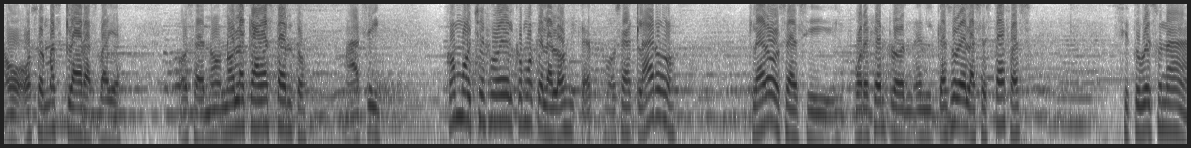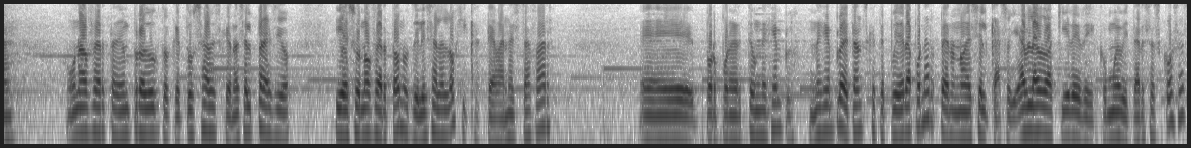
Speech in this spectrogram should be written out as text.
o, son más claras, vaya. O sea, no, no la cagas tanto, así. ¿Cómo, Chef él? ¿Cómo que la lógica? O sea, claro, claro, o sea, si, por ejemplo, en el caso de las estafas, si tú ves una, una oferta de un producto que tú sabes que no es el precio y es un ofertón, utiliza la lógica, te van a estafar. Eh, por ponerte un ejemplo, un ejemplo de tantos que te pudiera poner, pero no es el caso. Ya he hablado aquí de, cómo evitar esas cosas,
